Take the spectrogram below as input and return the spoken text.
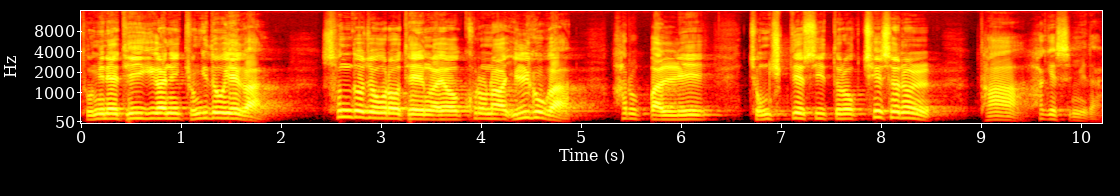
도민의 대의기관인 경기도의회가 선도적으로 대응하여 코로나19가 하루빨리 종식될 수 있도록 최선을 다하겠습니다.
